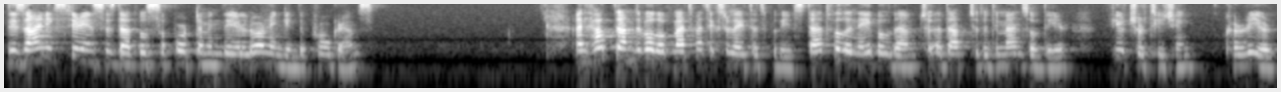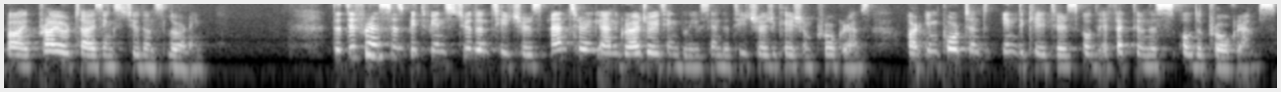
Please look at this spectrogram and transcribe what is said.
design experiences that will support them in their learning in the programs, and help them develop mathematics related beliefs that will enable them to adapt to the demands of their future teaching career by prioritizing students' learning. The differences between student teachers entering and graduating beliefs in the teacher education programs are important indicators of the effectiveness of the programs.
